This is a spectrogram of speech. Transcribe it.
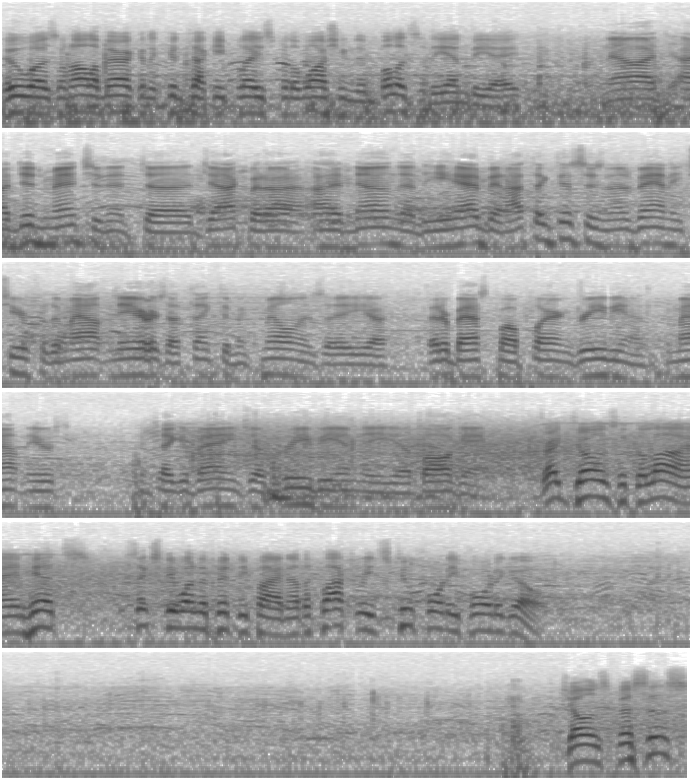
who was an All-American at Kentucky, plays for the Washington Bullets of the NBA. No, I, I did mention it, uh, Jack, but I, I, had known that he had been. I think this is an advantage here for the Mountaineers. I think that McMillan is a uh, better basketball player than Grevey, and the Mountaineers can take advantage of Grevey in the uh, ball game. Greg Jones at the line hits 61 to 55. Now the clock reads 2:44 to go. Jones misses.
